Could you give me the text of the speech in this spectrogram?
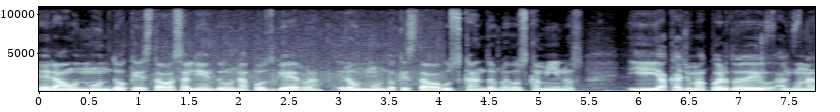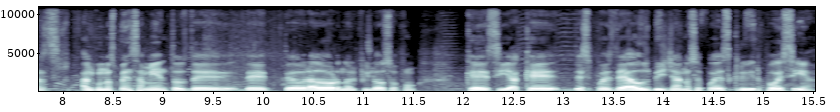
Era un mundo que estaba saliendo de una posguerra, era un mundo que estaba buscando nuevos caminos y acá yo me acuerdo de algunas, algunos pensamientos de, de Theodor Adorno, el filósofo, que decía que después de Auschwitz ya no se puede escribir poesía,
